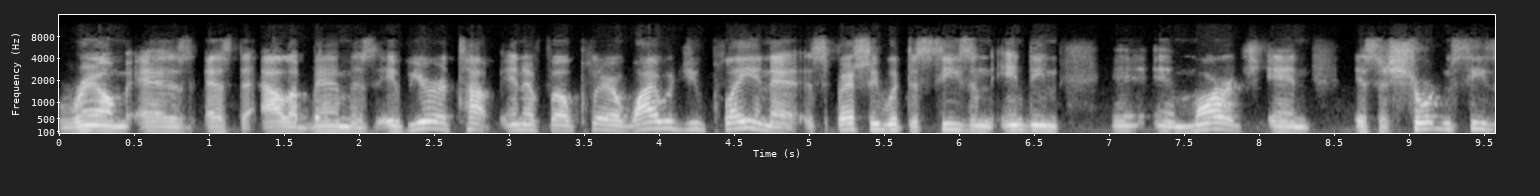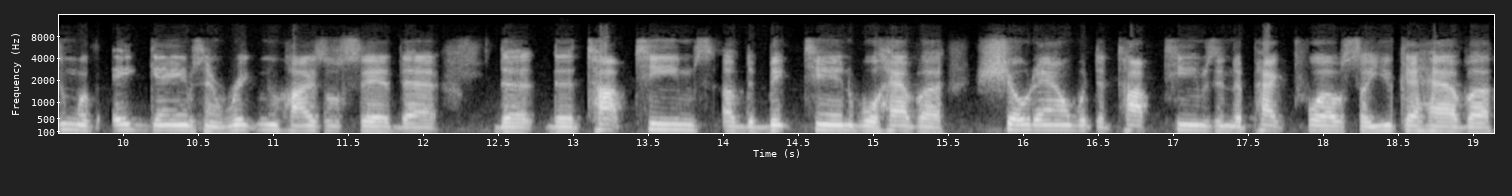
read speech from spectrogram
realm as as the Alabamas. If you're a top NFL player, why would you play in that? Especially with the season ending in, in March, and it's a shortened season with eight games. And Rick Neuheisel said that the the top teams of the Big Ten will have a showdown with the top teams in the Pac-12. So you can have a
